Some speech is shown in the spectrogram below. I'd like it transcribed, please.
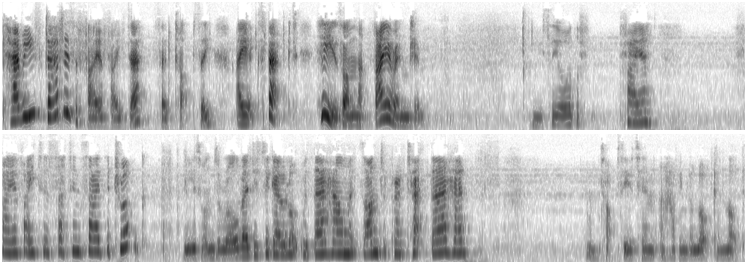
Kerry's dad is a firefighter, said Topsy. I expect he is on that fire engine. You see all the fire firefighters sat inside the truck. These ones are all ready to go, look, with their helmets on to protect their heads. And Topsy and Tim are having a look, and look,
